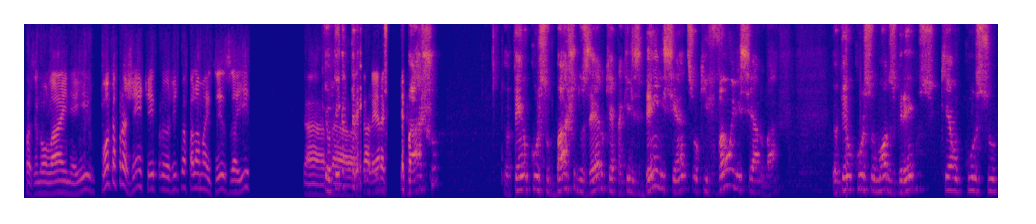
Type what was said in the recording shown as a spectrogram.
fazendo online aí. Conta pra gente aí, a gente vai falar mais vezes aí. Pra, eu tenho três galera que baixo. Eu tenho o curso Baixo do Zero, que é para aqueles bem iniciantes ou que vão iniciar no baixo. Eu tenho o curso Modos Gregos, que é um curso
